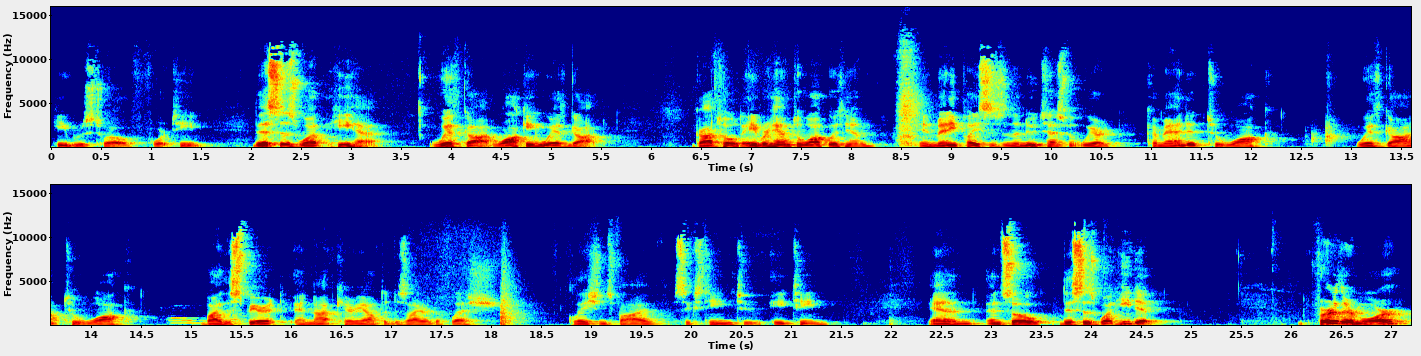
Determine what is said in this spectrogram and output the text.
Hebrews 12 14. This is what he had with God, walking with God. God told Abraham to walk with him. In many places in the New Testament, we are commanded to walk with God, to walk by the Spirit and not carry out the desire of the flesh. Galatians 5 16 to 18. And, and so this is what he did. Furthermore,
